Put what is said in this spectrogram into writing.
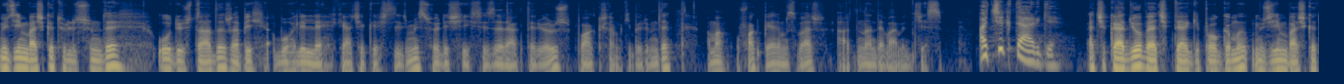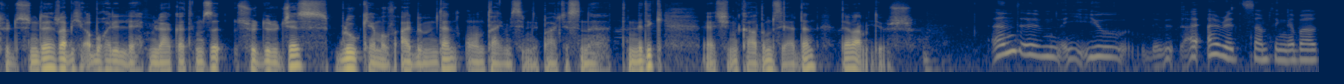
Müziğin başka türlüsünde Ud Üstadı Rabih Abu Halil ile gerçekleştirdiğimiz söyleşiyi sizlere aktarıyoruz bu akşamki bölümde. Ama ufak bir aramız var ardından devam edeceğiz. Açık Dergi Açık Radyo ve Açık Dergi programı müziğin başka türlüsünde Rabih Abu Halil ile mülakatımızı sürdüreceğiz. Blue Camel albümünden On Time isimli parçasını dinledik. Evet, şimdi kaldığımız yerden devam ediyoruz. And um, you, I, I read something about.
